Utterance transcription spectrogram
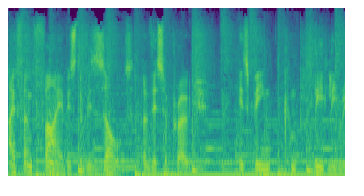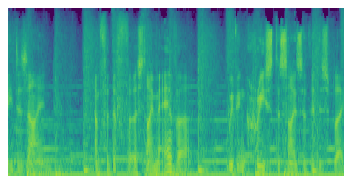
iPhone 5 is the result of this approach. It's been completely redesigned. And for the first time ever, we've increased the size of the display.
